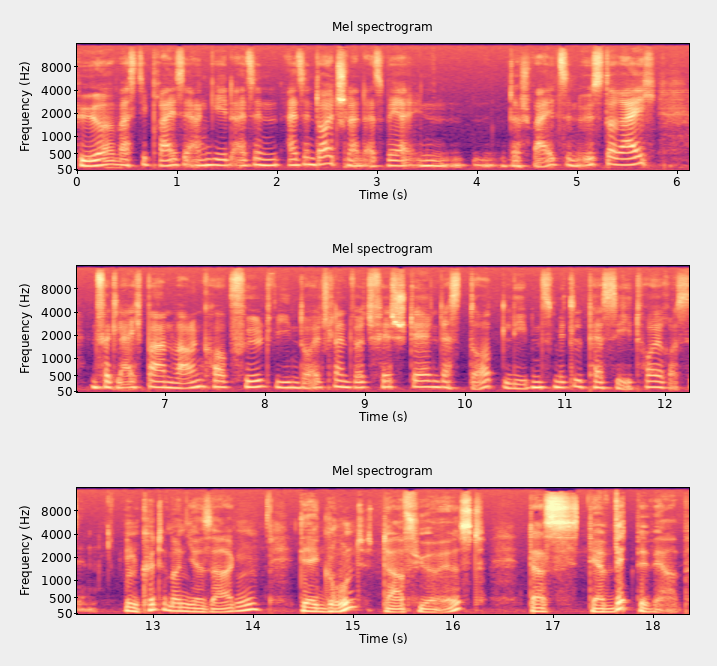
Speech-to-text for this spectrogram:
höher, was die Preise angeht, als in, als in Deutschland. Als wer in der Schweiz, in Österreich einen vergleichbaren Warenkorb füllt wie in Deutschland, wird feststellen, dass dort Lebensmittel per se teurer sind. Nun könnte man ja sagen, der Grund dafür ist, dass der Wettbewerb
